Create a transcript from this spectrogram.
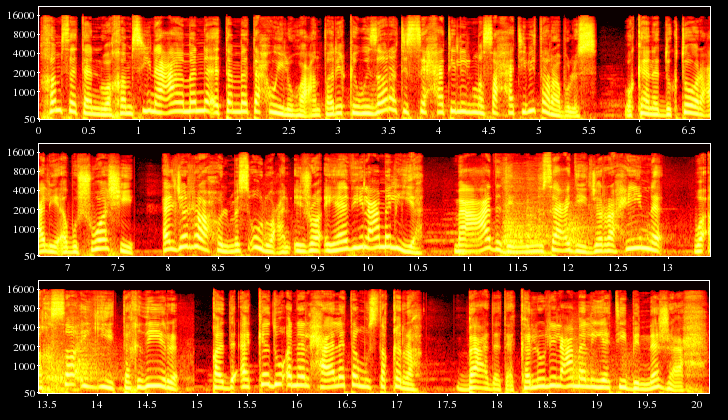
55 عاما تم تحويله عن طريق وزارة الصحة للمصحة بطرابلس. وكان الدكتور علي أبو الشواشي الجراح المسؤول عن إجراء هذه العملية مع عدد من مساعدي الجراحين وأخصائيي التخدير قد أكدوا أن الحالة مستقرة بعد تكلل العملية بالنجاح.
